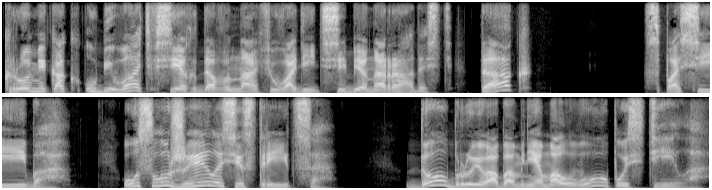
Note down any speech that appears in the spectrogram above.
кроме как убивать всех да вновь уводить себе на радость, так? Спасибо, услужила сестрица, добрую обо мне молву пустила.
